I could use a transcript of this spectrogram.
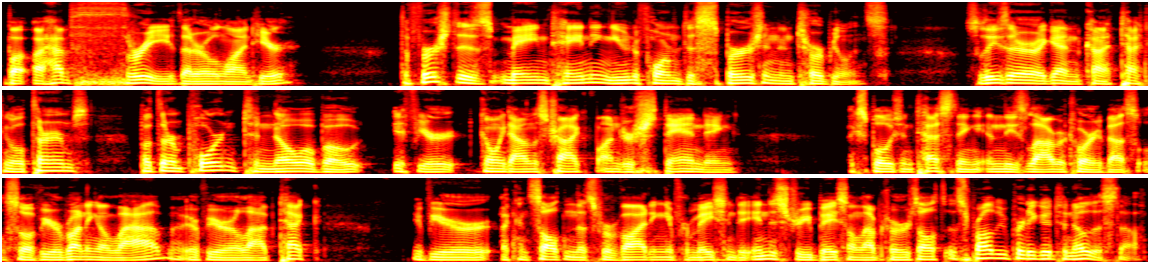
but I have three that are outlined here. The first is maintaining uniform dispersion and turbulence. So these are, again, kind of technical terms, but they're important to know about if you're going down this track of understanding explosion testing in these laboratory vessels. So if you're running a lab, or if you're a lab tech, if you're a consultant that's providing information to industry based on laboratory results, it's probably pretty good to know this stuff.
